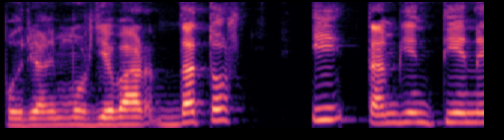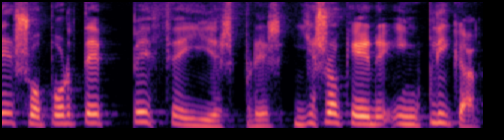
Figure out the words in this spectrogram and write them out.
podríamos llevar datos y también tiene soporte PCI Express. ¿Y eso qué implica?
